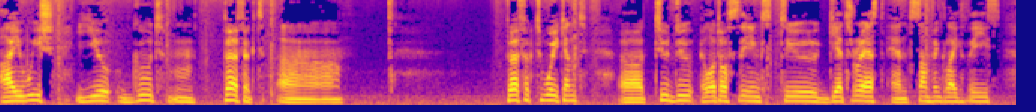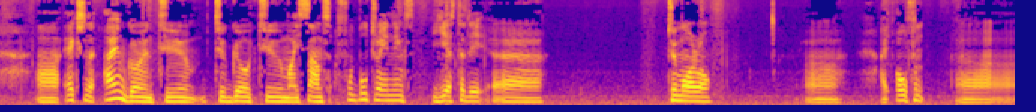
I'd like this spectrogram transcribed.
I wish you good, um, perfect, perfect weekend. Uh, to do a lot of things, to get rest and something like this. Uh, actually, I am going to to go to my son's football trainings yesterday, uh, tomorrow. Uh, I often uh,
